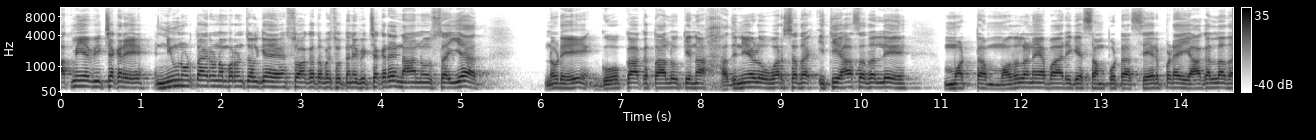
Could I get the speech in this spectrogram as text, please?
ಆತ್ಮೀಯ ವೀಕ್ಷಕರೇ, ನೀವು ನೋಡ್ತಾ ಇರೋ ನಂಬರ್ ಒನ್ ಚಲ್ಗೆ ಸ್ವಾಗತ ಬಯಸುತ್ತೇನೆ ವೀಕ್ಷಕರೇ. ನಾನು ಸಯ್ಯದ್ ನೋಡಿ, ಗೋಕಾಕ ತಾಲೂಕಿನ ಹದಿನೇಳು ವರ್ಷದ ಇತಿಹಾಸದಲ್ಲಿ ಮೊಟ್ಟ ಮೊದಲನೆಯ ಬಾರಿಗೆ ಸಂಪುಟ ಸೇರ್ಪಡೆಯಾಗಲ್ಲದ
